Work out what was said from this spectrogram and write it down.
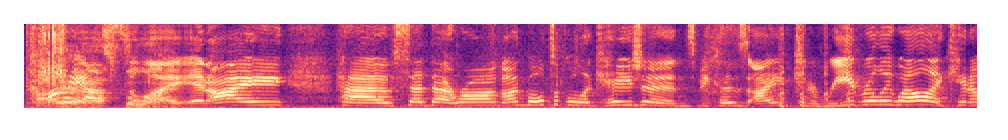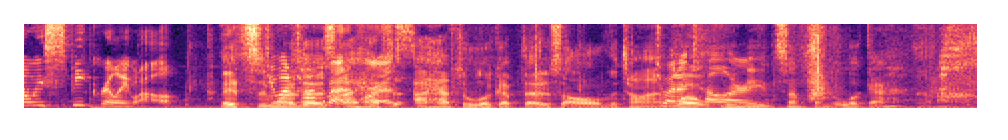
chiastolite. And I have said that wrong on multiple occasions because I can read really well. I can't always speak really well. It's you one of those. I have to. I have to look up those all the time. Do you well, tell we our- need something to look at. though.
